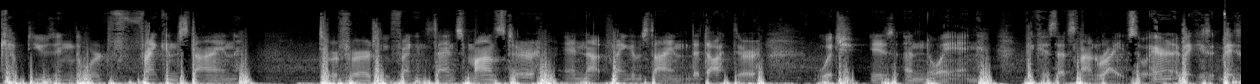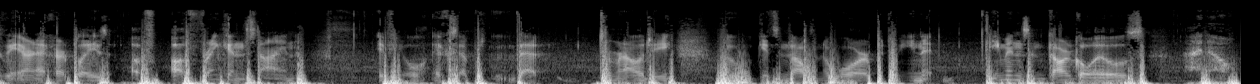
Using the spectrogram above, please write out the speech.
kept using the word Frankenstein refer to Frankenstein's monster and not Frankenstein the doctor, which is annoying because that's not right. So Aaron, basically, Aaron Eckhart plays a, a Frankenstein, if you'll accept that terminology, who gets involved in a war between demons and gargoyles. I know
